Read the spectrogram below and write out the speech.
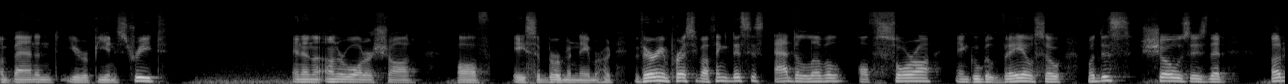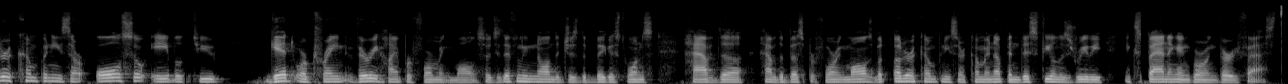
abandoned European street, and then an underwater shot of a suburban neighborhood. Very impressive. I think this is at the level of Sora and Google Veo. So what this shows is that other companies are also able to get or train very high performing models. So it's definitely not that just the biggest ones have the have the best performing models, but other companies are coming up and this field is really expanding and growing very fast.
